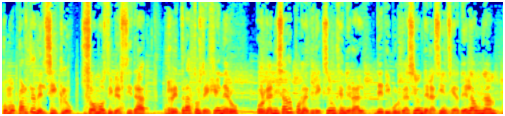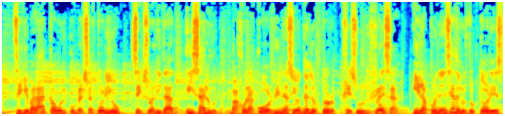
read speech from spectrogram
Como parte del ciclo Somos Diversidad, Retratos de Género, organizado por la Dirección General de Divulgación de la Ciencia de la UNAM, se llevará a cabo el conversatorio Sexualidad y Salud, bajo la coordinación del doctor Jesús Reza y la ponencia de los doctores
